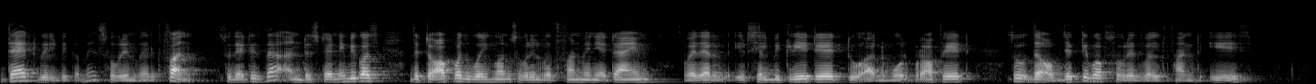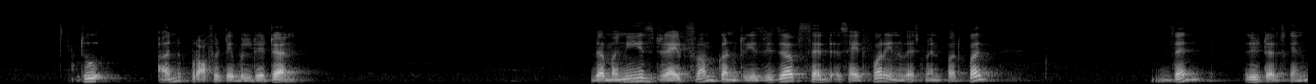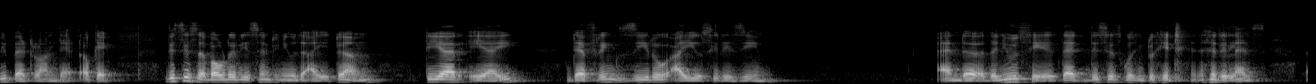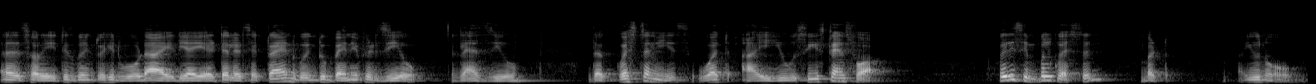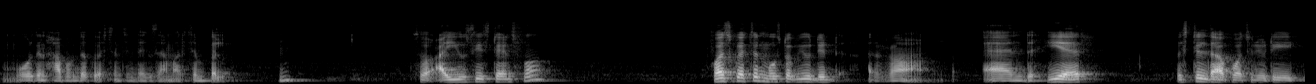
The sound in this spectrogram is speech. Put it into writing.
that will become a sovereign wealth fund. So that is the understanding because the talk was going on sovereign wealth fund many a time whether it shall be created to earn more profit. So the objective of sovereign wealth fund is to earn profitable return. The money is derived from country's reserves set aside for investment purpose. Then returns can be better on that. Okay. This is about a recent news item TRAI deferring zero IUC regime. And uh, the news says that this is going to hit Reliance, uh, sorry, it is going to hit Voda, Idea, Airtel, etc., and going to benefit Jio, Reliance Jio. The question is what IUC stands for. Very simple question, but you know more than half of the questions in the exam are simple. Hmm? So IUC stands for first question most of you did wrong and here we still the opportunity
